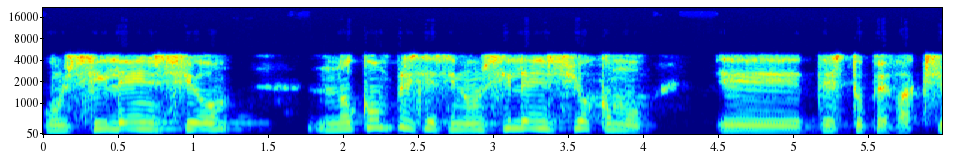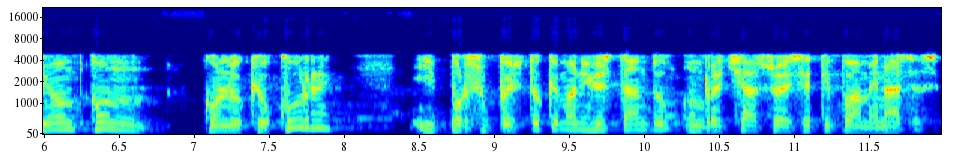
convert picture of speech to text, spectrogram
un silencio, no cómplice, sino un silencio como eh, de estupefacción con, con lo que ocurre y por supuesto que manifestando un rechazo a ese tipo de amenazas.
